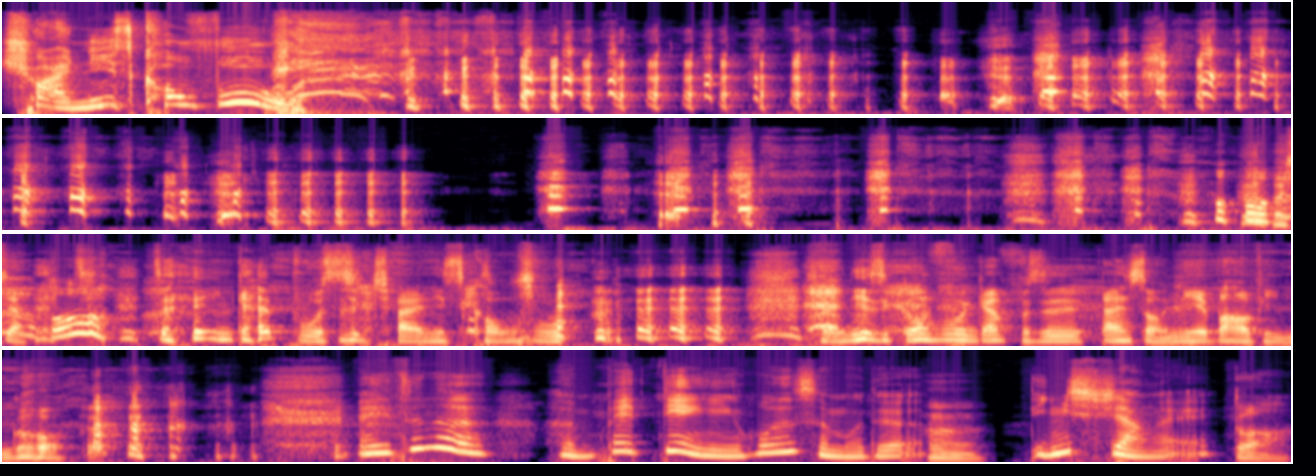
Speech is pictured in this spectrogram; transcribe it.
，Chinese 功夫。我想哦，这应该不是 Chinese 功夫，Chinese 功夫应该不是单手捏爆苹果。哎、真的很被电影或者什么的嗯，影响哎、对啊，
